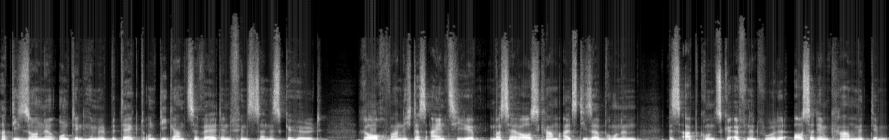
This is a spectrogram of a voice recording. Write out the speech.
hat die Sonne und den Himmel bedeckt und die ganze Welt in Finsternis gehüllt. Rauch war nicht das einzige, was herauskam, als dieser Brunnen des Abgrunds geöffnet wurde. Außerdem kamen mit dem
